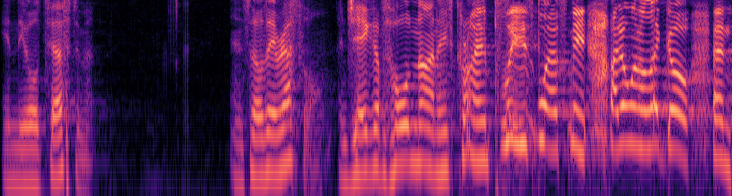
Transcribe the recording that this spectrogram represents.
in the Old Testament. And so they wrestle. And Jacob's holding on and he's crying, Please bless me. I don't want to let go. And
